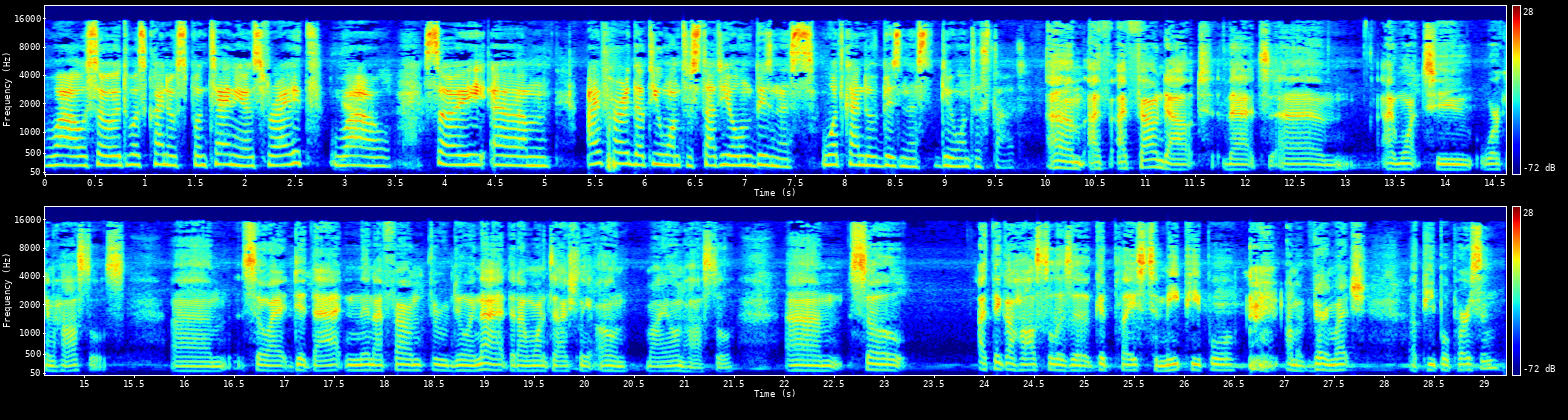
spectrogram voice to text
Wow, so it was kind of spontaneous, right? Yeah. Wow. So um, I've heard that you want to start your own business. What kind of business do you want to start? Um, I've, i found out that um, I want to work in hostels. Um, so I did that, and then I found through doing that that I wanted to actually own my own hostel. Um, so I think a hostel is a good place to meet people. I'm a very much a people person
